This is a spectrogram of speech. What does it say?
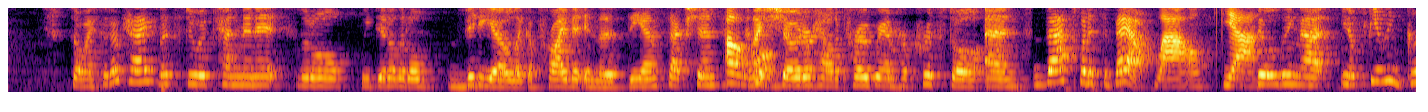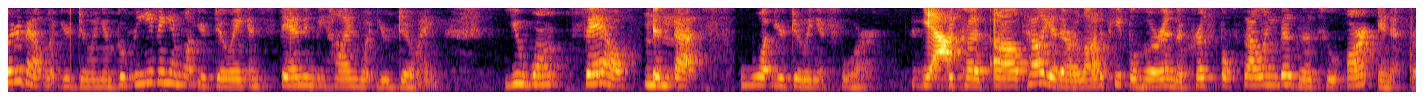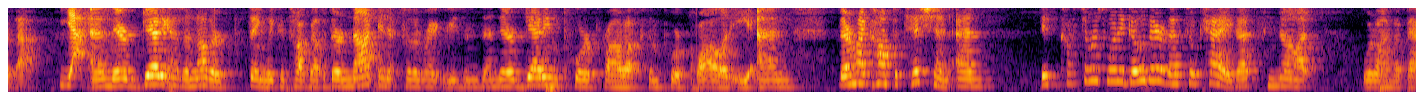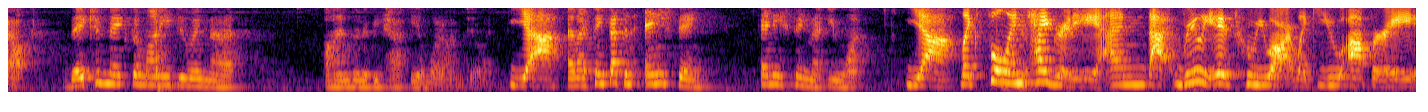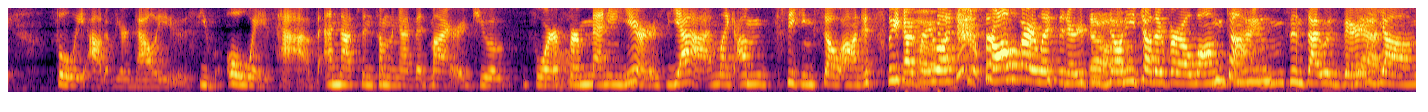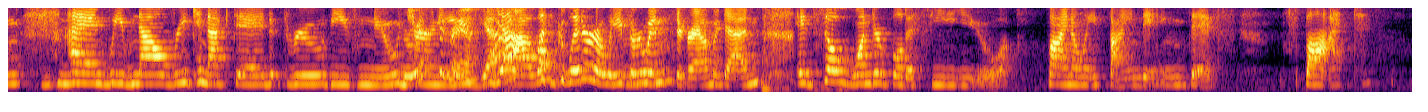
so I said, okay, let's do a 10 minute little, we did a little video, like a private in the DM section. Oh, and cool. I showed her how to program her crystal. And that's what it's about. Wow. Yeah. Building that, you know, feeling good about what you're doing and believing in what you're doing and standing behind what you're doing. You won't fail mm-hmm. if that's what you're doing it for. Yeah. Because I'll tell you, there are a lot of people who are in the crystal selling business who aren't in it for that. Yes. And they're getting, there's another thing we could talk about, but they're not in it for the right reasons and they're getting poor products and poor quality and they're my competition. And if customers want to go there, that's okay. That's not what I'm about. They can make the money doing that. I'm going to be happy in what I'm doing. Yeah. And I think that's in anything, anything that you want. Yeah, like full integrity. And that really is who you are. Like you operate fully out of your values. You always have. And that's been something I've admired you for for many years. Yeah. And like I'm speaking so honestly, everyone. For all of our listeners, we've known each other for a long Mm-hmm. time since I was very Yes. young. And we've now reconnected through these new Through journeys. Yes. Yeah, like literally through Mm-hmm. Instagram again. It's so wonderful to see you finally finding this spot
